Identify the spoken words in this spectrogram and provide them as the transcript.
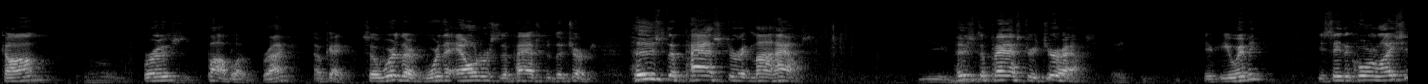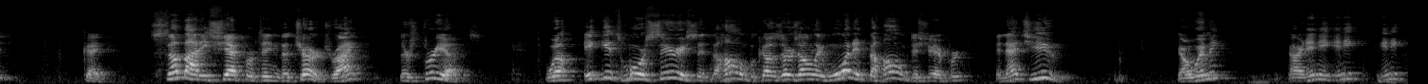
Tom, Bruce, Pablo, right? Okay, so we're the we're the elders, the pastor of the church. Who's the pastor at my house? You. Who's the pastor at your house? You, you with me? You see the correlation? Okay, somebody's shepherding the church, right? There's three of us. Well, it gets more serious at the home because there's only one at the home to shepherd, and that's you. Y'all with me? All right. Any any any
